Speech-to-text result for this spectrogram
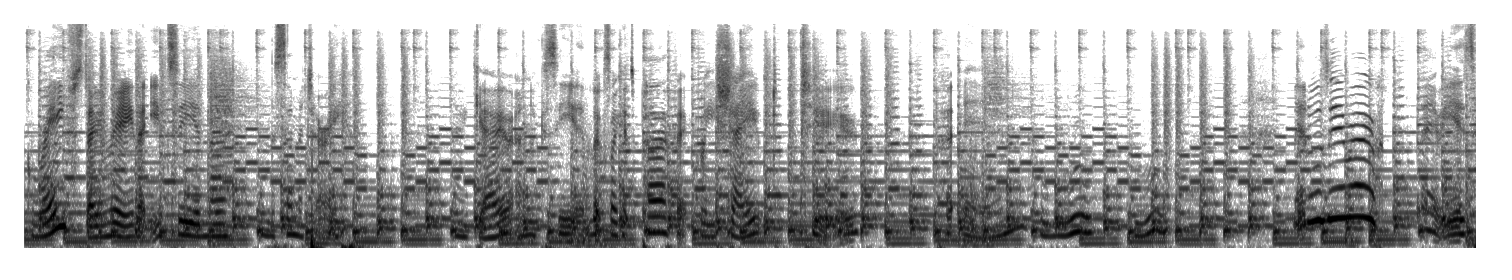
gravestone really that you'd see in the in the cemetery. There we go, and you can see it looks like it's perfectly shaped to put ooh, ooh, little zero. There he is.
